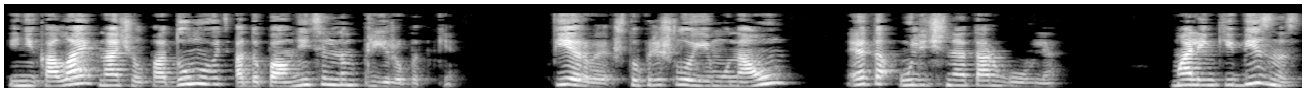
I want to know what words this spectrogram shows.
и Николай начал подумывать о дополнительном приработке. Первое, что пришло ему на ум, это уличная торговля. Маленький бизнес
